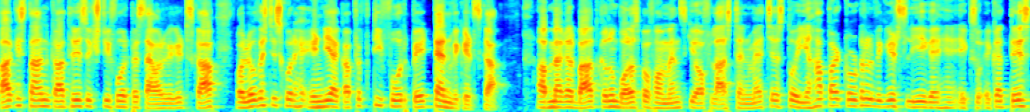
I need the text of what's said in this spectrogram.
पाकिस्तान का 364 पे 7 विकेट्स का और लोवेस्ट स्कोर है इंडिया का 54 पे 10 विकेट्स का। अब मैं अगर बात करूँ बॉलर्स परफॉर्मेंस की ऑफ़ लास्ट टेन मैचेस तो यहाँ पर टोटल विकेट्स लिए गए हैं 131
